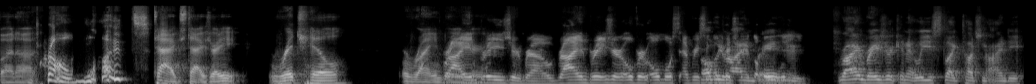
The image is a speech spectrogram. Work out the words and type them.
But uh bro, what? Tags, tags, ready? Rich Hill or Ryan Brasier? Ryan Brasier, bro. Ryan Brasier over almost every Probably single pitcher in the Brasier. whole league. Ryan Brasier can at least like touch 90.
